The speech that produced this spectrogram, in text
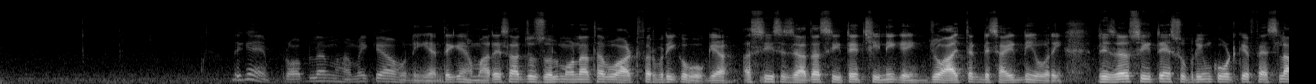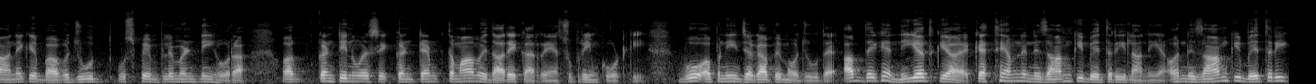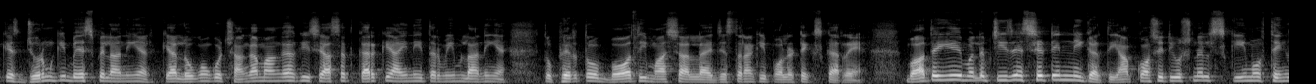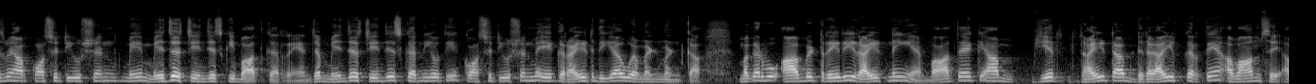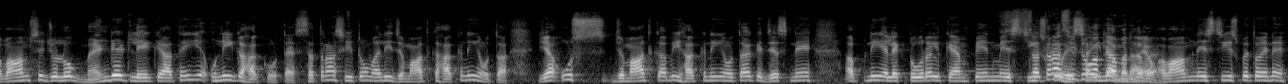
देखें प्रॉब्लम हमें क्या होनी है? देखें हमारे साथ जो जुल्म होना था, वो आठ फरवरी को हो गया। अस्सी से ज़्यादा सीटें छीनी गई, जो आज तक डिसाइड नहीं हो रही। रिज़र्व सीटें, सुप्रीम कोर्ट के फैसला आने के बावजूद उस पर इम्प्लीमेंट नहीं हो रहा और कंटिन्यूस एक कंटेम्प्ट तमाम इदारे कर रहे हैं सुप्रीम कोर्ट की। वो अपनी जगह पर मौजूद है। अब देखें नीयत क्या है? कहते हैं, हमने निज़ाम की बेहतरी लानी है। और निज़ाम की बेहतरी किस जुर्म की बेस पर लानी है? क्या लोगों को छांगा मांगा की सियासत करके आईनी तरमीम लानी है? तो फिर तो बहुत ही ही माशाल्लाह है, जिस तरह की पॉलिटिक्स कर रहे हैं। बात है ये मतलब चीज़ें सिट इन नहीं करती। आप कॉन्स्टिट्यूशनल स्कीम ऑफ़ थिंग्स में, आप कॉन्स्टिट्यूशन में मेजर चेंजेस की बात कर रहे हैं। जब मेजर चेंजेस करनी होती है कॉन्स्टिट्यूशन में एक राइट दिया हुआ अमेंडमेंट का, मगर वो आर्बिट्रेरी राइट नहीं है। बात है कि आप ये राइट आप डिराइव करते हैं आवाम से। अवाम से जो लोग मैंडेट लेके आते हैं ये उन्हीं का हक होता है। सत्रह सीटों वाली जमात का हक नहीं होता या उस जमात का भी हक नहीं होता कि जिसने अपनी इलेक्टोरल कैंपेन में इस चीज़ को हिस्सा ही ना बनाया मतलब अवाम ने इस चीज़ पे तो इन्हें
